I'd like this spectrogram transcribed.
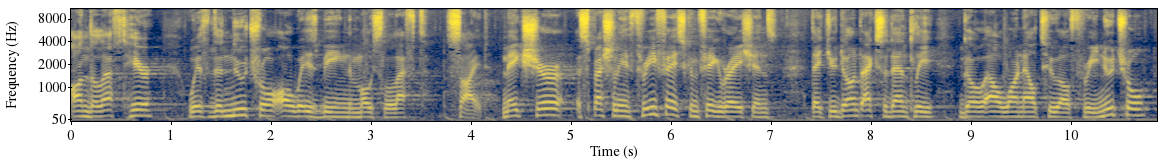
on the left here, with the neutral always being the most left side. Make sure, especially in three-phase configurations, that you don't accidentally go L1, L2, L3 neutral,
